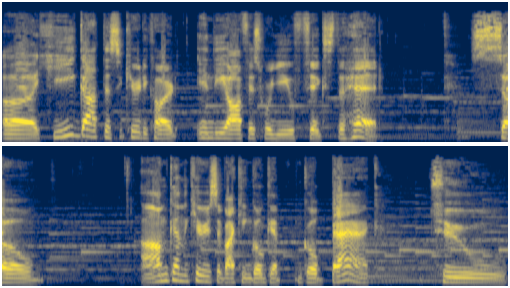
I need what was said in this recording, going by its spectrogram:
Uh, he got the security card in the office where you fixed the head. So, I'm kind of curious if I can go get go back to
